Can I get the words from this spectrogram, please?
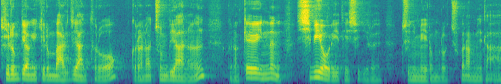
기름병에 기름 마르지 않도록 그러나 준비하는 그런 깨어 있는 12월이 되시기를 주님의 이름으로 축원합니다.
